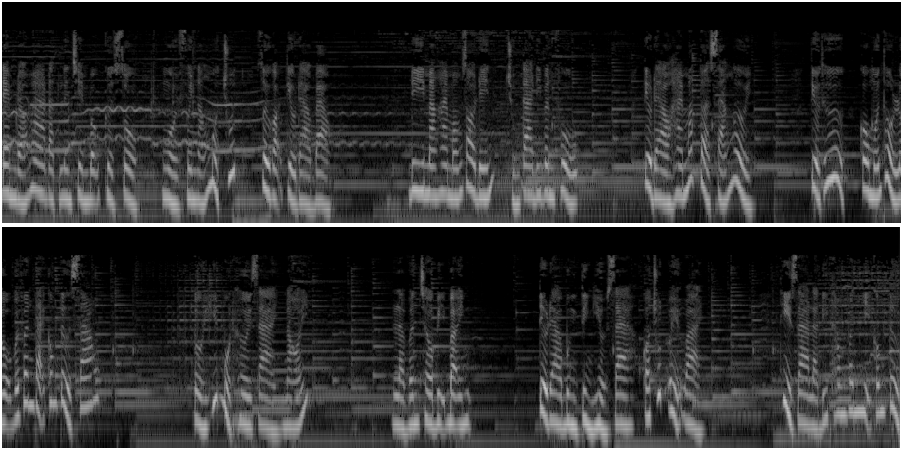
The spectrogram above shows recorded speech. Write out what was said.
đem đóa hoa đặt lên trên bậu cửa sổ, ngồi phơi nắng một chút, rồi gọi tiểu đào bảo. Đi mang hai móng giò đến, chúng ta đi vân phủ. Tiểu đào hai mắt tỏa sáng ngời. Tiểu thư, cô muốn thổ lộ với vân đại công tử sao? Tôi hít một hơi dài, nói. Là Vân Châu bị bệnh. Tiểu đào bừng tỉnh hiểu ra, có chút uể oải. Thì ra là đi thăm Vân Nhị công tử.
